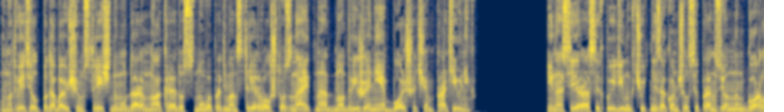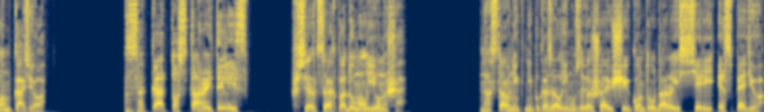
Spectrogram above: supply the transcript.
Он ответил подобающим встречным ударом, но Акреду снова продемонстрировал, что знает на одно движение больше, чем противник — и на сей раз их поединок чуть не закончился пронзенным горлом Казио. «Закат-то, старый ты лис!» — в сердцах подумал юноша. Наставник не показал ему завершающие контрудары из серии «Эспедио».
